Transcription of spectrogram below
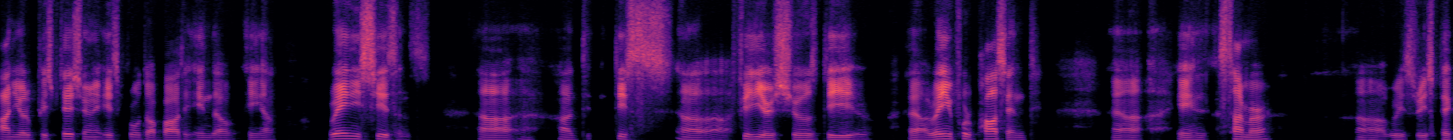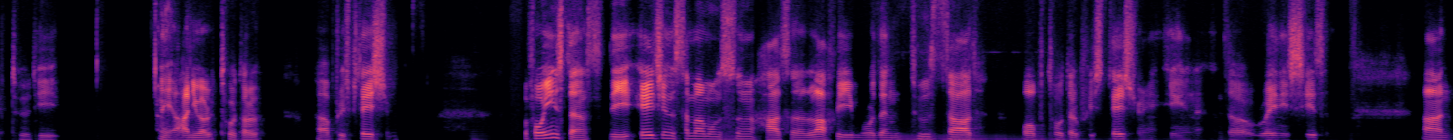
annual precipitation is brought about in the in rainy seasons. Uh, uh, this uh, figure shows the uh, rainfall percent uh, in summer uh, with respect to the annual total precipitation. For instance, the Asian summer monsoon has roughly more than two-thirds of total precipitation in the rainy season. And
